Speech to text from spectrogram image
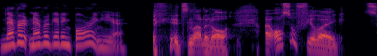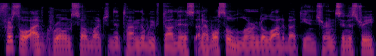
never never getting boring here. it's not at all. I also feel like first of all, I've grown so much in the time that we've done this, and I've also learned a lot about the insurance industry.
